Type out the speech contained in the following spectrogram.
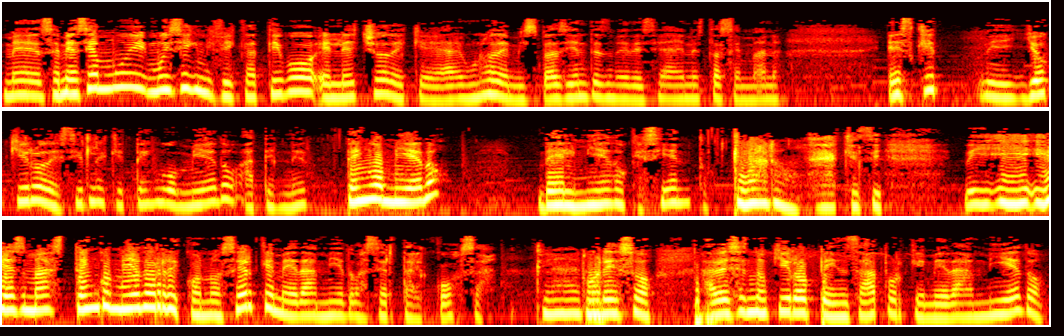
Me, se me hacía muy, muy significativo el hecho de que alguno de mis pacientes me decía en esta semana, es que eh, yo quiero decirle que tengo miedo a tener, tengo miedo del miedo que siento. Claro. que sí. Y, y, es más, tengo miedo a reconocer que me da miedo hacer tal cosa. Claro. Por eso a veces no quiero pensar porque me da miedo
